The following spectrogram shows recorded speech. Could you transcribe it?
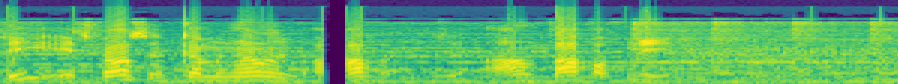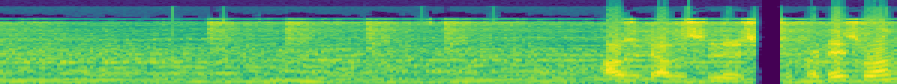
See, it's fast and coming on, on top of me. Also got a solution for this one.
